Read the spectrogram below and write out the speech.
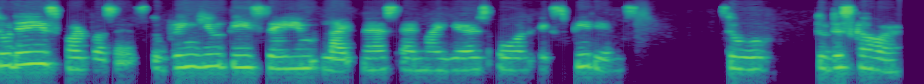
today's purpose is to bring you the same lightness and my years old experience to to discover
